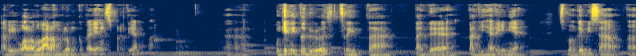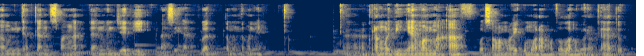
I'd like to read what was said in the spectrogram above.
Tapi walau alam belum kebayang seperti apa. Uh, mungkin itu dulu cerita pada pagi hari ini ya. Semoga bisa uh, meningkatkan semangat dan menjadi nasihat buat teman-teman ya. Uh, kurang lebihnya mohon maaf. Wassalamualaikum warahmatullahi wabarakatuh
